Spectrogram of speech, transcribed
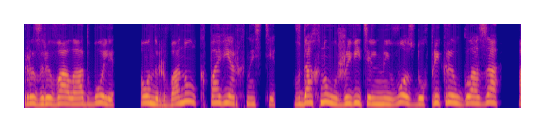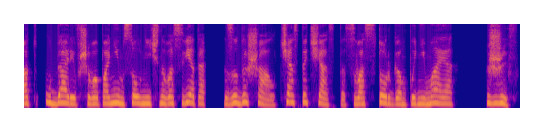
разрывало от боли. Он рванул к поверхности, вдохнул живительный воздух, прикрыл глаза от ударившего по ним солнечного света, задышал часто-часто, с восторгом понимая, жив.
